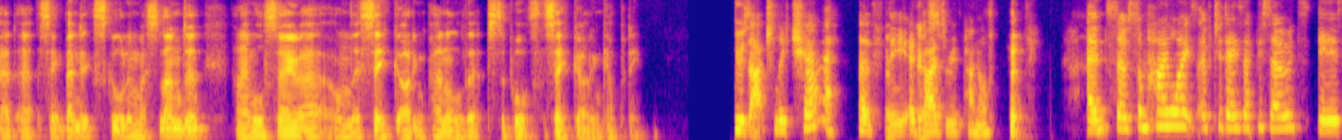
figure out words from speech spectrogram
at uh, St Benedict's School in West London, and I'm also uh, on the safeguarding panel that supports the Safeguarding Company. Who's actually chair of oh, the oh, advisory yes. panel. Um, so some highlights of today's episodes is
